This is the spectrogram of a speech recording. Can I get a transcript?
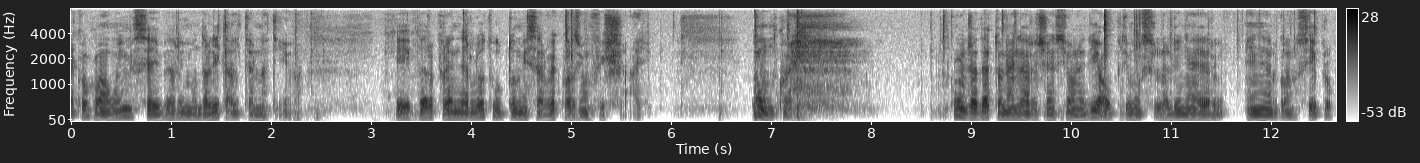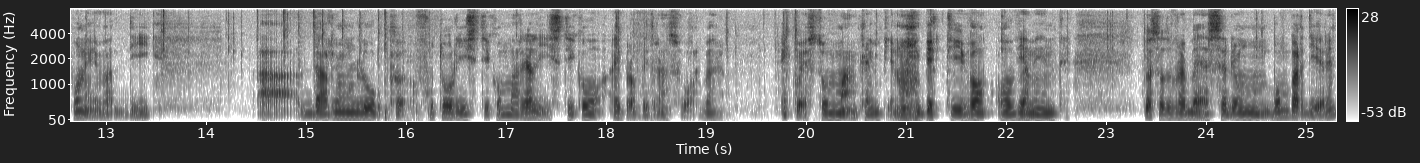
Ecco qua Wing Saber in modalità alternativa e per prenderlo tutto mi serve quasi un fisheye. Dunque, come già detto nella recensione di Optimus, la linea Energon si proponeva di uh, dargli un look futuristico ma realistico ai propri Transformer e questo manca in pieno obiettivo ovviamente. Questo dovrebbe essere un bombardiere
